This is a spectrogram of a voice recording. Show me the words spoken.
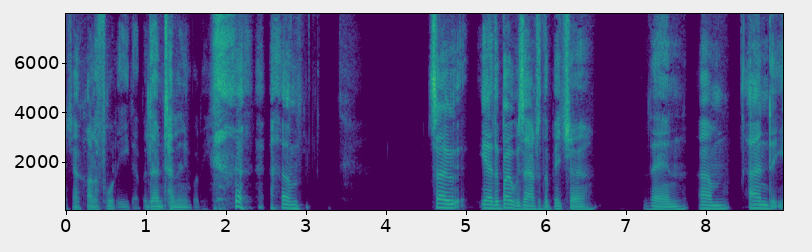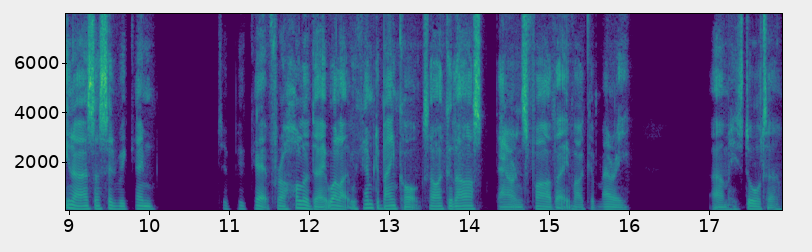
actually, I can't afford either, but don't tell anybody. um, so yeah, the boat was out of the picture then, um, and you know, as I said, we came to Phuket for a holiday. Well, we came to Bangkok, so I could ask Darin's father if I could marry um, his daughter,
